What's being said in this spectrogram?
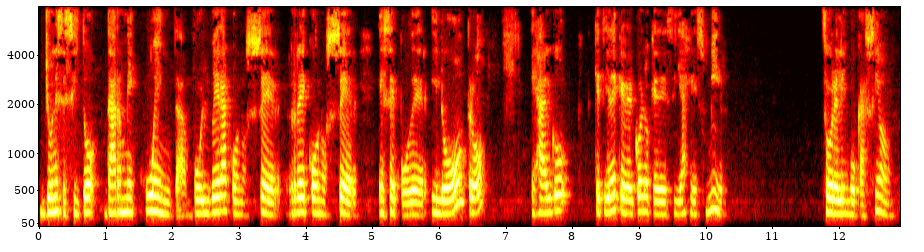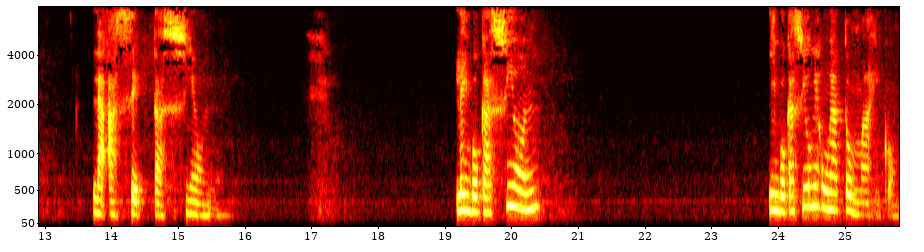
Yo necesito darme cuenta, volver a conocer, reconocer ese poder. Y lo otro es algo que tiene que ver con lo que decía Gesmir sobre la invocación, la aceptación. La invocación, la invocación es un acto mágico,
